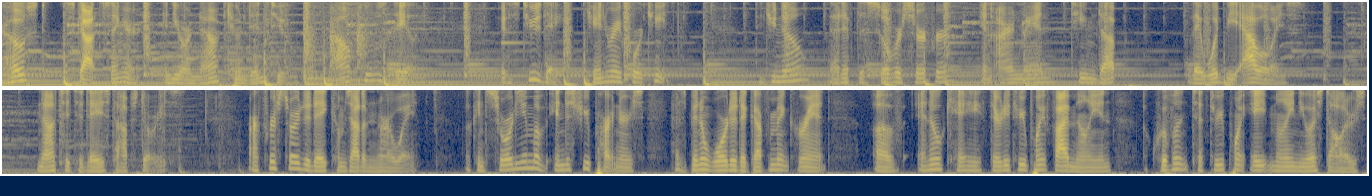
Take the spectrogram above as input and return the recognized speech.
host, Scott Singer, and you are now tuned into Biofuels Daily. It is Tuesday, January 14th. Did you know that if the Silver Surfer and Iron Man teamed up, they would be alloys? Now to today's top stories. Our first story today comes out of Norway. A consortium of industry partners has been awarded a government grant of NOK 33.5 million, equivalent to 3.8 million US dollars,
